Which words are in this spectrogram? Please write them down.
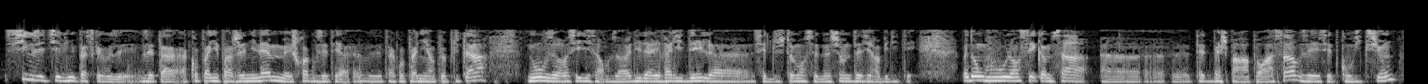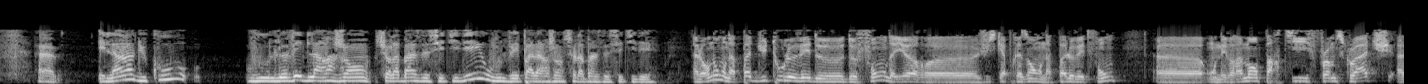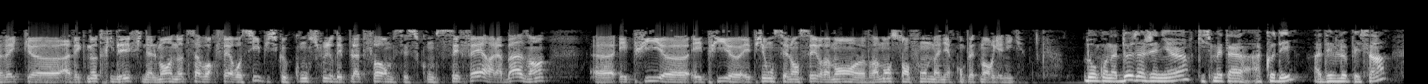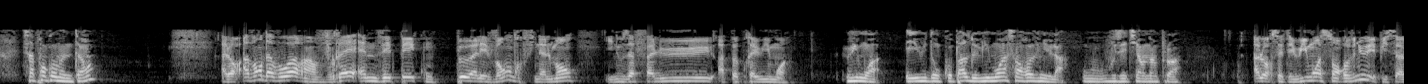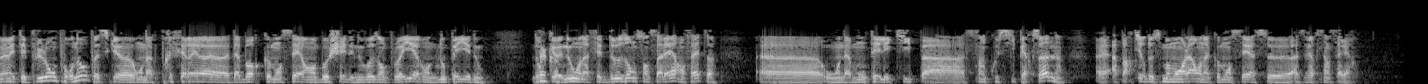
si vous étiez venu parce que vous êtes, accompagné par Genilem, mais je crois que vous êtes, vous êtes accompagné un peu plus tard, nous on vous aurait aussi dit ça, on vous aurait dit d'aller valider justement cette notion de désirabilité. Donc vous vous lancez comme ça, euh, tête bêche par rapport à ça, vous avez cette conviction, euh, et là du coup, vous levez de l'argent sur la base de cette idée ou vous levez pas d'argent sur la base de cette idée? Alors nous, on n'a pas du tout levé de, fonds. D'ailleurs, euh, jusqu'à présent, on n'a pas levé de fonds. Euh, on est vraiment parti from scratch avec euh, avec notre idée finalement, notre savoir-faire aussi, puisque construire des plateformes, c'est ce qu'on sait faire à la base. Hein. et puis et puis et puis on s'est lancé vraiment vraiment sans fonds de manière complètement organique. Donc on a deux ingénieurs qui se mettent à, à coder, à développer ça. Ça prend combien de temps? Alors avant d'avoir un vrai MVP qu'on peut aller vendre finalement, il nous a fallu à peu près 8 mois. 8 mois. Et donc on parle de 8 mois sans revenu là, où vous étiez en emploi alors c'était 8 mois sans revenu et puis ça a même été plus long pour nous parce qu'on a préféré euh, d'abord commencer à embaucher des nouveaux employés avant de nous payer nous. Donc euh, nous on a fait deux ans sans salaire en fait, euh, où on a monté l'équipe à 5 ou 6 personnes. à partir de ce moment-là on a commencé à se, à se verser un salaire.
